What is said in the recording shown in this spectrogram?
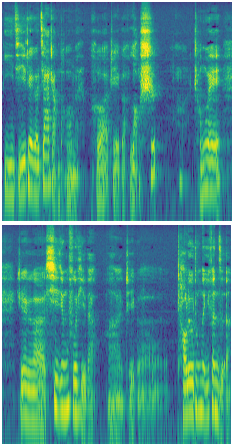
以及这个家长朋友们和这个老师啊，成为这个戏精附体的啊，这个潮流中的一份子。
